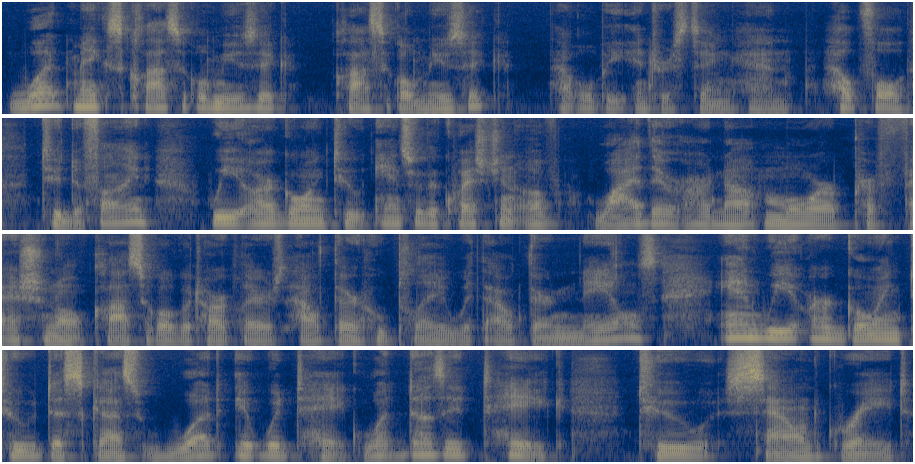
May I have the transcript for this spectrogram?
what makes classical music classical music, that will be interesting and helpful to define. We are going to answer the question of why there are not more professional classical guitar players out there who play without their nails. And we are going to discuss what it would take. What does it take to sound great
